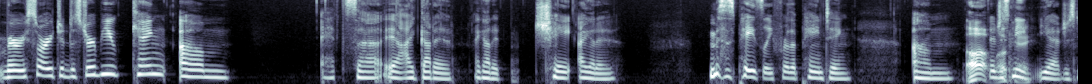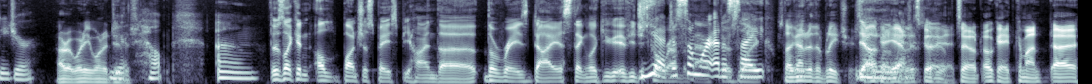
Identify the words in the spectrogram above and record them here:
very sorry to disturb you, King. Um, it's uh, yeah, I gotta, I gotta change, I gotta, Mrs. Paisley for the painting. Um, Oh, I just okay. need, yeah, just need your All right, where do you want to do this? help. Um, There's like an, a bunch of space behind the the raised dais thing. Like you, if you just yeah, around just somewhere back, at a site. like- It's like under the bleachers. Yeah, okay, yeah, yeah, yeah. let's go do that. So, okay, come on. Uh,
